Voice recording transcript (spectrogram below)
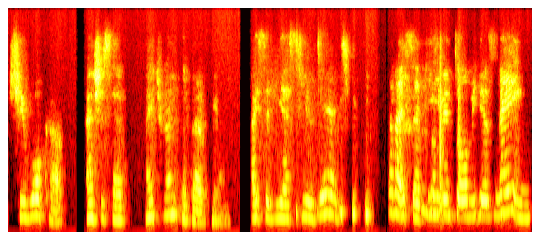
She woke up and she said, I dreamt about him. I said, Yes, you did. And I said, he even told me his name.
